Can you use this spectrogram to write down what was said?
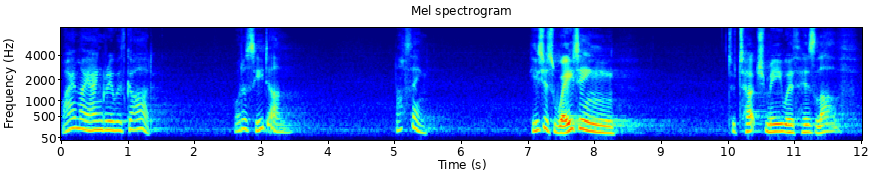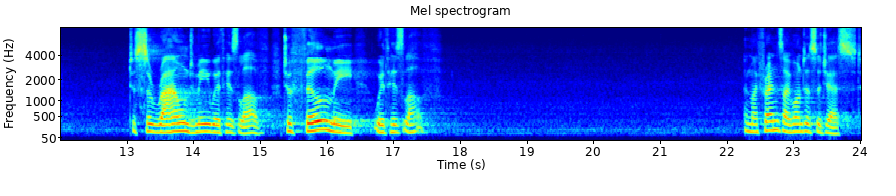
Why am I angry with God? What has He done? Nothing. He's just waiting to touch me with His love, to surround me with His love, to fill me with His love. And my friends, I want to suggest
